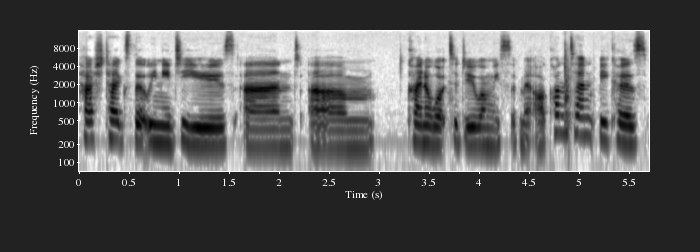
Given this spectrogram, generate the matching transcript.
hashtags that we need to use and um, kind of what to do when we submit our content because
